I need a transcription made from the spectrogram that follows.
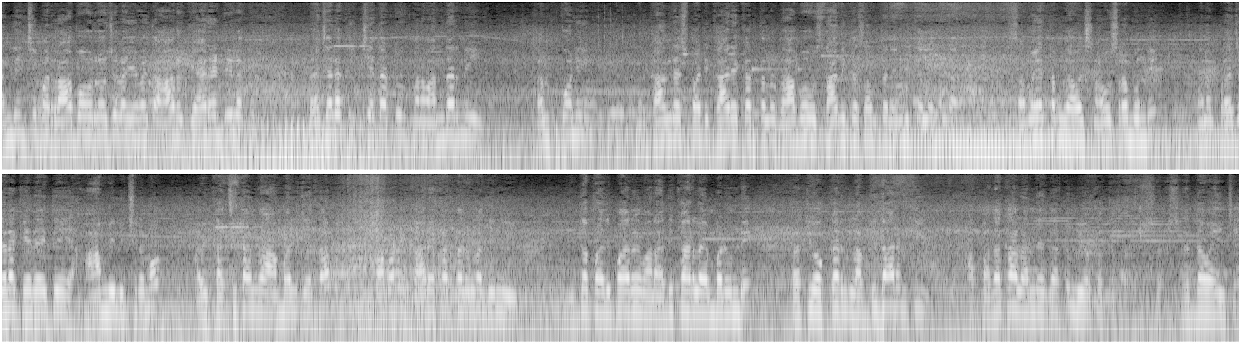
అందించి మరి రాబో రోజుల్లో ఏవైతే ఆరు గ్యారంటీలకు ప్రజలకు ఇచ్చేటట్టు మనం అందరినీ కలుపుకొని మరి కాంగ్రెస్ పార్టీ కార్యకర్తలు రాబో స్థానిక సంస్థల ఎన్నికల్లో కూడా సమయత్తం కావాల్సిన అవసరం ఉంది. మనం ప్రజలకు ఏదైతే హామీలు ఇచ్చినామో అవి ఖచ్చితంగా అమలు చేద్దాం. కాబట్టి కార్యకర్తలు కూడా దీన్ని యుద్ధ ప్రతిపాదన మన అధికారుల వెంబడి ఉండి ప్రతి ఒక్కరి లబ్ధిదారునికి ఆ పథకాలు అందేటట్టు మీ యొక్క శ్రద్ధ వహించి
